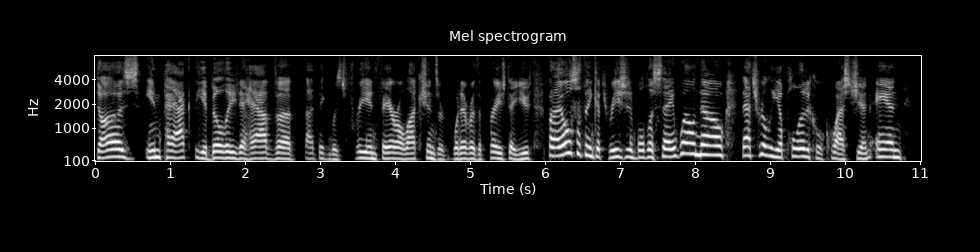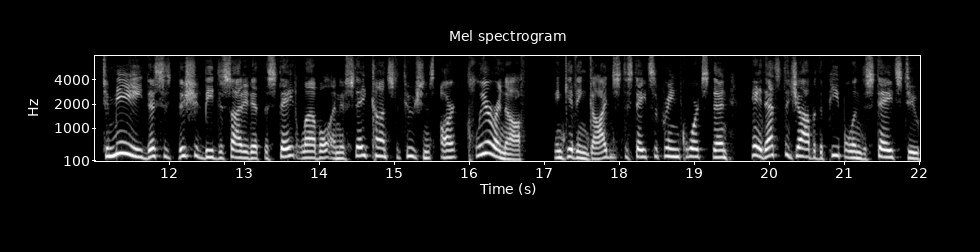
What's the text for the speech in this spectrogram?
does impact the ability to have, uh, I think, was free and fair elections or whatever the phrase they use. But I also think it's reasonable to say, well, no, that's really a political question. And to me, this is this should be decided at the state level. And if state constitutions aren't clear enough in giving guidance to state supreme courts, then hey, that's the job of the people in the states to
